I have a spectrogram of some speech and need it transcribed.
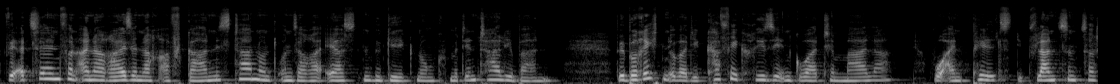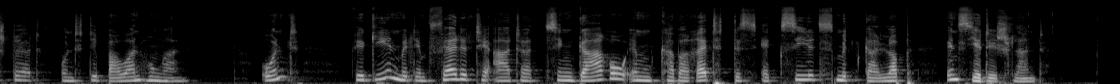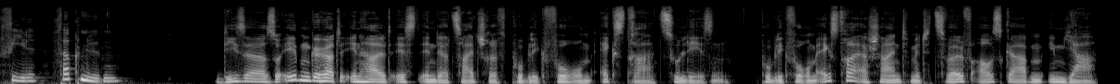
Wir erzählen von einer Reise nach Afghanistan und unserer ersten Begegnung mit den Taliban. Wir berichten über die Kaffeekrise in Guatemala, wo ein Pilz die Pflanzen zerstört und die Bauern hungern. Und wir gehen mit dem Pferdetheater Zingaro im Kabarett des Exils mit Galopp ins Jiddischland. Viel Vergnügen. Dieser soeben gehörte Inhalt ist in der Zeitschrift Public Forum Extra zu lesen. Public Forum Extra erscheint mit zwölf Ausgaben im Jahr.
